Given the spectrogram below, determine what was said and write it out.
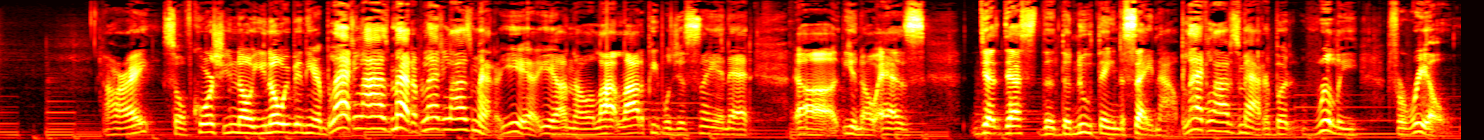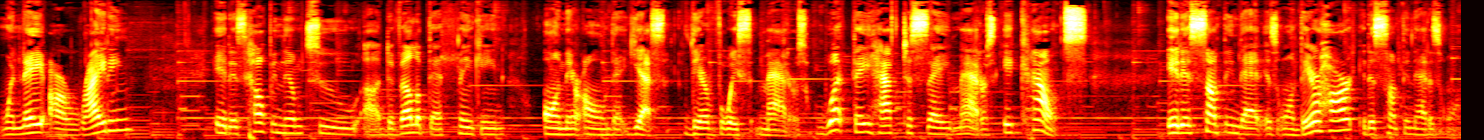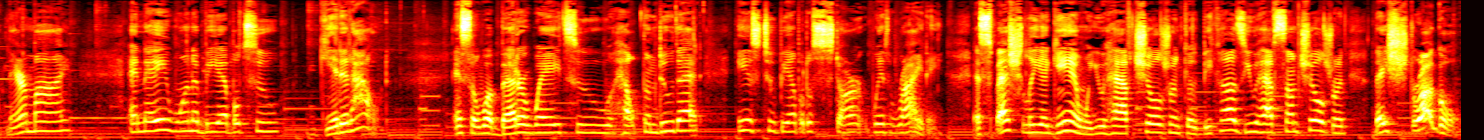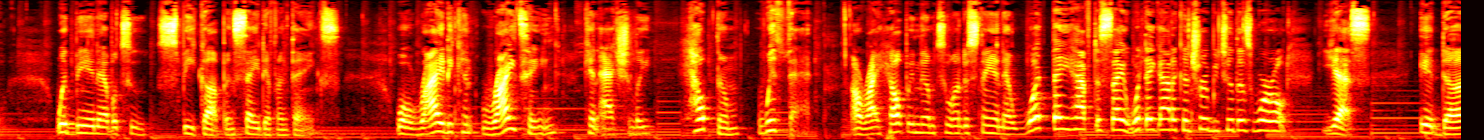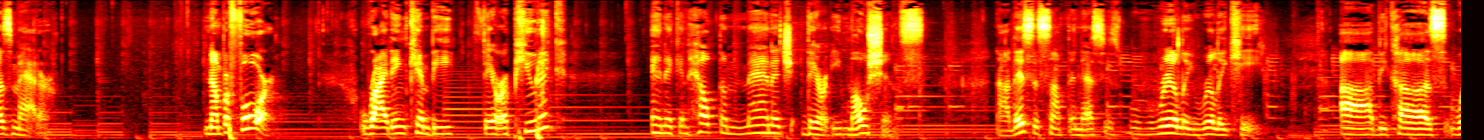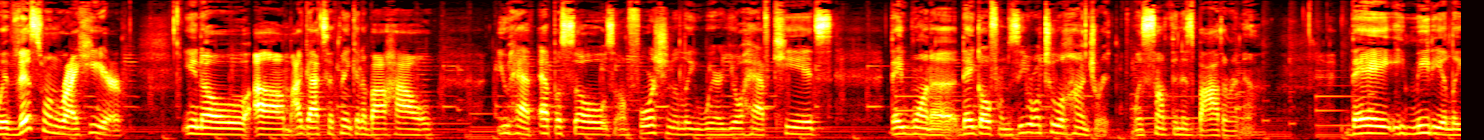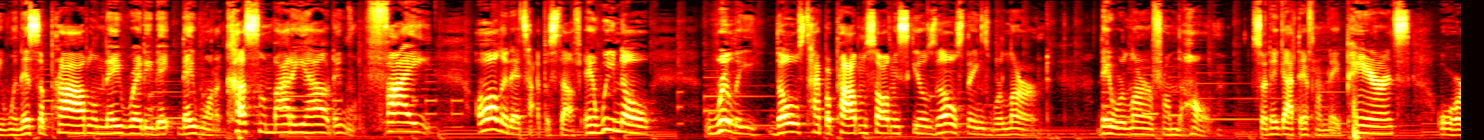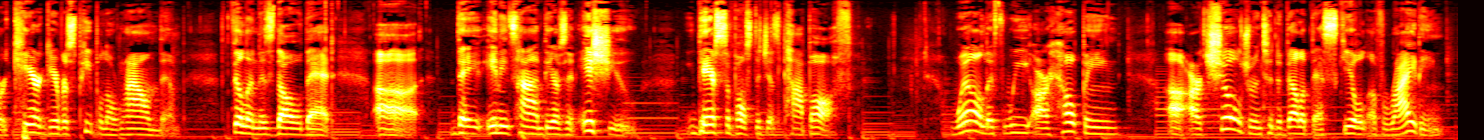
All right. So of course, you know, you know, we've been here. Black lives matter. Black lives matter. Yeah, yeah. I know a lot. A lot of people just saying that, uh, you know, as that's the the new thing to say now. Black lives matter. But really, for real, when they are writing, it is helping them to uh, develop that thinking on their own that yes, their voice matters. What they have to say matters. It counts. It is something that is on their heart, it is something that is on their mind, and they want to be able to get it out. And so, what better way to help them do that is to be able to start with writing, especially again when you have children, because you have some children, they struggle with being able to speak up and say different things. Well, writing can, writing can actually help them with that. All right, helping them to understand that what they have to say, what they got to contribute to this world, yes, it does matter. Number four, writing can be therapeutic and it can help them manage their emotions. Now, this is something that's just really, really key uh, because with this one right here, you know, um, I got to thinking about how you have episodes, unfortunately, where you'll have kids, they want to, they go from zero to a 100 when something is bothering them. They immediately, when it's a problem, they ready, they, they want to cuss somebody out, they want to fight, all of that type of stuff. And we know really those type of problem solving skills, those things were learned. They were learned from the home. So they got that from their parents or caregivers, people around them, feeling as though that uh, they anytime there's an issue, they're supposed to just pop off. Well, if we are helping uh, our children to develop that skill of writing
